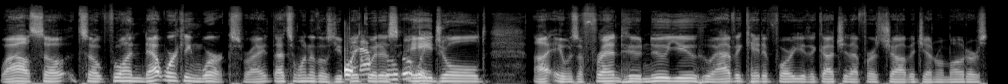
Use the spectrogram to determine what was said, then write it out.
Wow. So, so for one, networking works, right? That's one of those oh, ubiquitous, oh, age old. Uh, it was a friend who knew you, who advocated for you, that got you that first job at General Motors.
